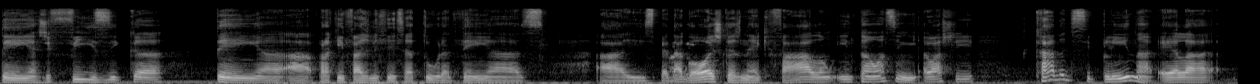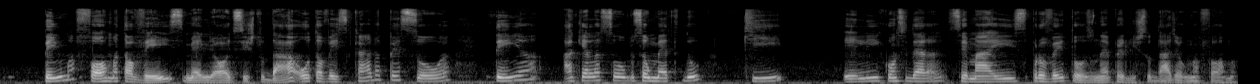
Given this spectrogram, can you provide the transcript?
tem as de física, tem a, a para quem faz licenciatura, tem as, as pedagógicas, né, que falam. Então, assim, eu acho que cada disciplina, ela tem uma forma, talvez, melhor de se estudar, ou talvez cada pessoa tenha aquela seu, seu método que ele considera ser mais proveitoso, né, para ele estudar de alguma forma.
